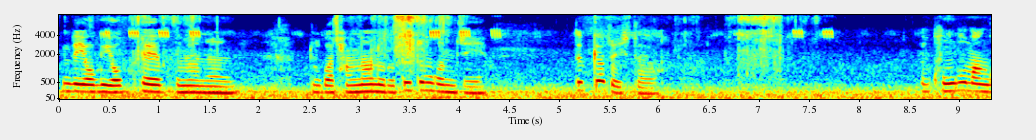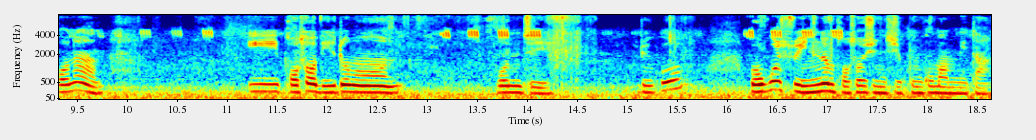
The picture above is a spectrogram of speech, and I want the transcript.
근데 여기 옆에 보면은 누가 장난으로 뜯은 건지 뜯겨져 있어요. 궁금한 거는 이 버섯 이름은 뭔지 그리고 먹을 수 있는 버섯인지 궁금합니다.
